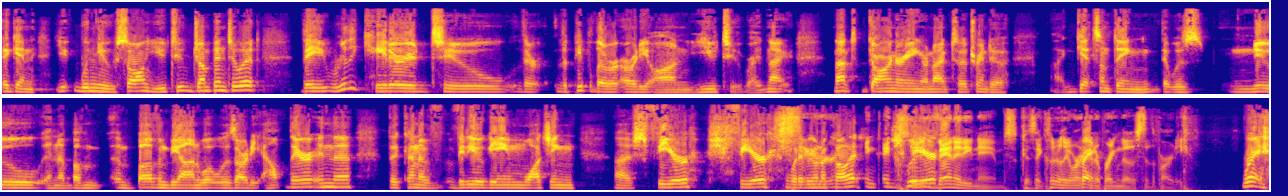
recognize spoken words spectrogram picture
again, you, when you saw YouTube jump into it, they really catered to their the people that were already on YouTube, right? Not not garnering or not uh, trying to uh, get something that was new and above above and beyond what was already out there in the the kind of video game watching uh, sphere, sphere, whatever you want to call it, In- including Sphere. vanity names because they clearly weren't Right. going to bring those to the party. Right.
